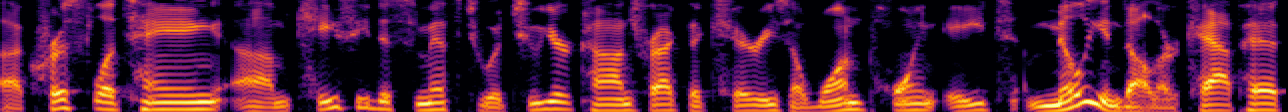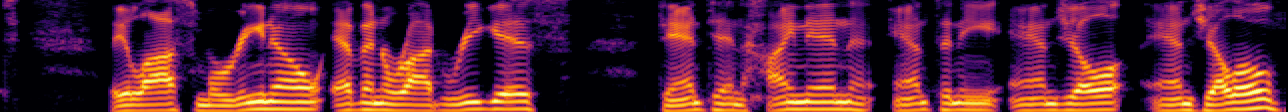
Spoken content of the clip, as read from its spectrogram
uh, Chris Letang, um, Casey DeSmith to a two-year contract that carries a $1.8 million cap hit. They lost Marino, Evan Rodrigues, Danton Heinen, Anthony Angel, Angello,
